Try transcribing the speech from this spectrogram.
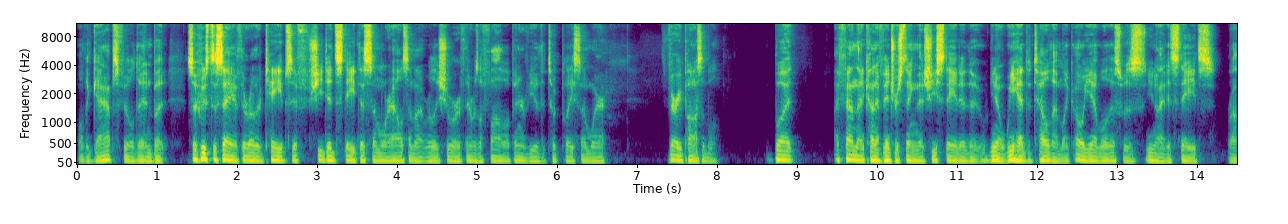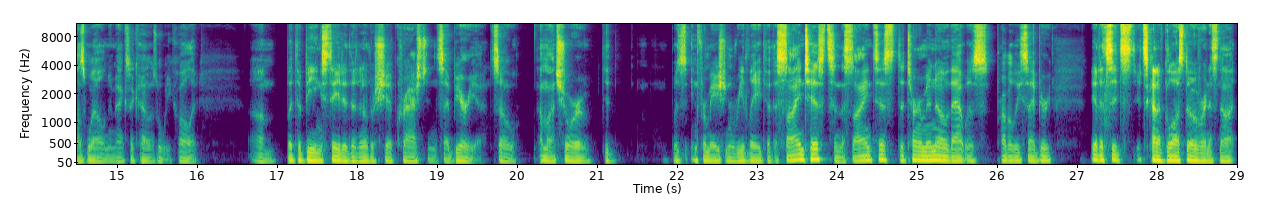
all the gaps filled in. But so who's to say if there are other tapes? If she did state this somewhere else, I'm not really sure. If there was a follow up interview that took place somewhere, it's very possible. But I found that kind of interesting that she stated that you know we had to tell them like, oh yeah, well this was United States, Roswell, New Mexico is what we call it. Um, but the being stated that another ship crashed in Siberia. So I'm not sure did was information relayed to the scientists and the scientists determined oh that was probably Siberia. Yeah, that's it's it's kind of glossed over and it's not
